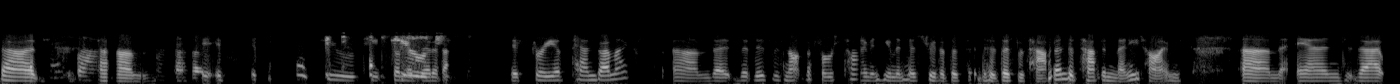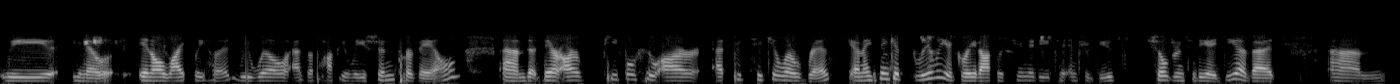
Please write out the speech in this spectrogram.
that um, it's it's to teach them a bit about the history of pandemics. Um, that that this is not the first time in human history that this that this has happened. It's happened many times, um, and that we, you know, in all likelihood, we will, as a population, prevail. Um, that there are people who are at particular risk, and I think it's really a great opportunity to introduce children to the idea that um,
